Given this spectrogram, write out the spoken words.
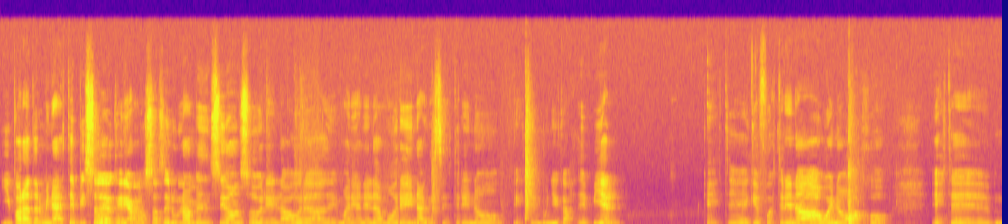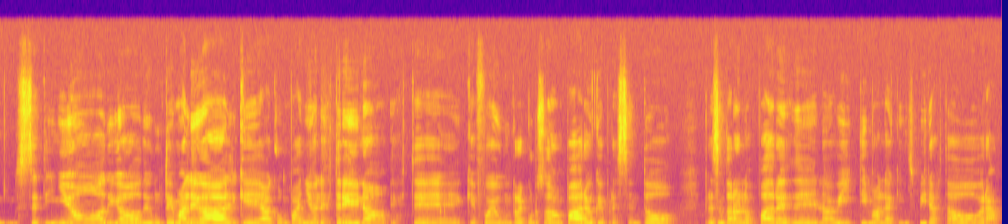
Y para terminar este episodio queríamos hacer una mención sobre la obra de Marianela Morena que se estrenó este, Muñecas de Piel, este, que fue estrenada, bueno, bajo, este, se tiñó, digo, de un tema legal que acompañó el estreno, este, que fue un recurso de amparo que presentó, presentaron los padres de la víctima, la que inspira esta obra.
